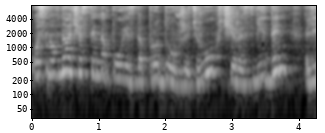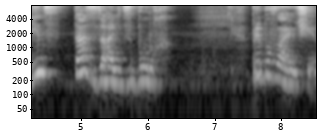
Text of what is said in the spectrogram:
Основна частина поїзда продовжить рух через Відень, Лінц та Зальцбург. Прибуваючи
